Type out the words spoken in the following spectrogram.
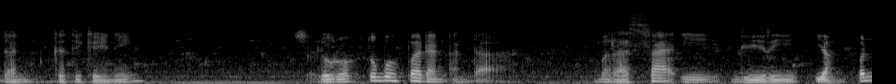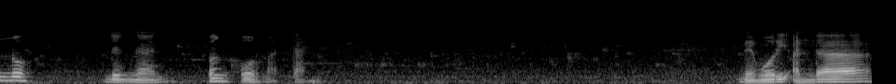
Dan ketika ini, seluruh tubuh badan anda merasai diri yang penuh dengan penghormatan. Memori anda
